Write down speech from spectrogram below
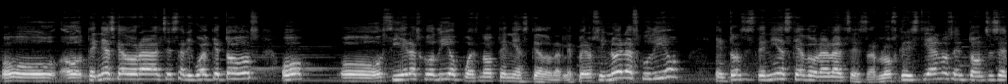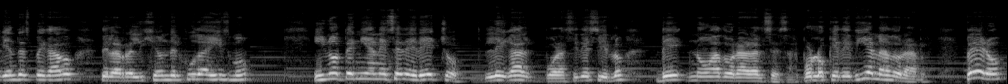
o, tenías que adorar al César igual que todos, o, o si eras judío, pues no tenías que adorarle. Pero si no eras judío, entonces tenías que adorar al César. Los cristianos entonces se habían despegado de la religión del judaísmo y no tenían ese derecho legal, por así decirlo, de no adorar al César, por lo que debían adorarle. Pero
